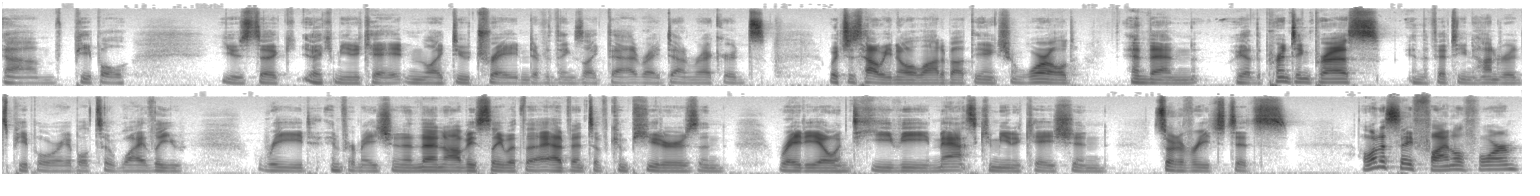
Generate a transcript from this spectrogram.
Um, people used to uh, communicate and like do trade and different things like that, write down records, which is how we know a lot about the ancient world. And then we had the printing press in the 1500s. People were able to widely read information. And then obviously with the advent of computers and radio and TV, mass communication sort of reached its, I want to say final form.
